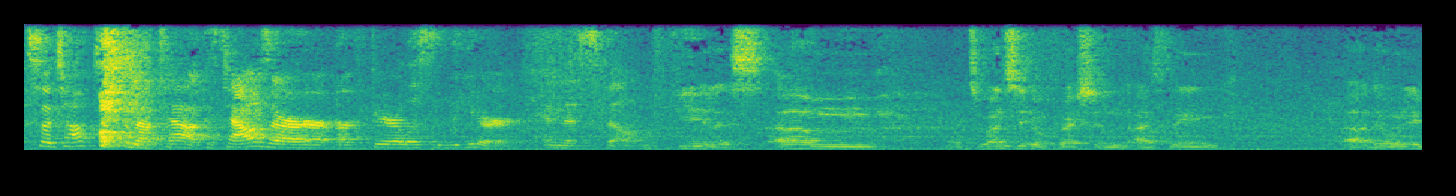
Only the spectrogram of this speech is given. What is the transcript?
so talk to us about Tau, because Tau's our, our fearless leader in this film. Fearless. Um, to answer your question, I think uh, the only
